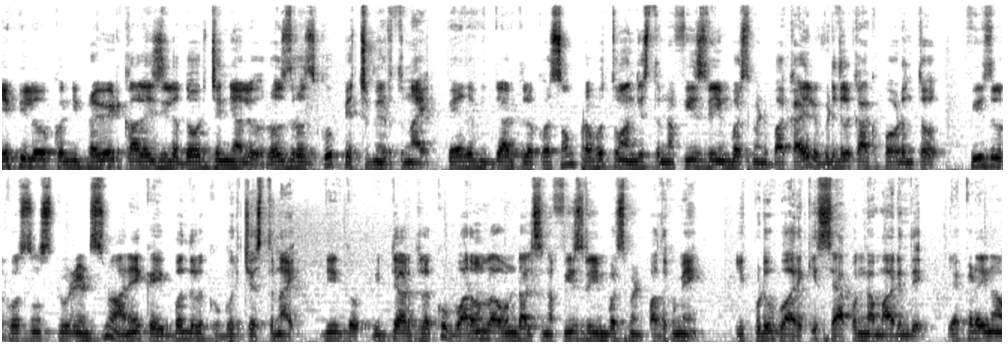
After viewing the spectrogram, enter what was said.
ఏపీలో కొన్ని ప్రైవేట్ కాలేజీల దౌర్జన్యాలు రోజు రోజుకు పెచ్చుమీరుతున్నాయి. పేద విద్యార్థుల కోసం ప్రభుత్వం అందిస్తున్న ఫీజు రీయింబర్స్మెంట్ బకాయిలు విడుదల కాకపోవడంతో ఫీజుల కోసం స్టూడెంట్స్ను అనేక ఇబ్బందులకు గురిచేస్తున్నాయి. దీంతో విద్యార్థులకు వరంలా ఉండాల్సిన ఫీజు రీయింబర్స్మెంట్ పథకమే ఇప్పుడు వారికి శాపంగా మారింది. ఎక్కడైనా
